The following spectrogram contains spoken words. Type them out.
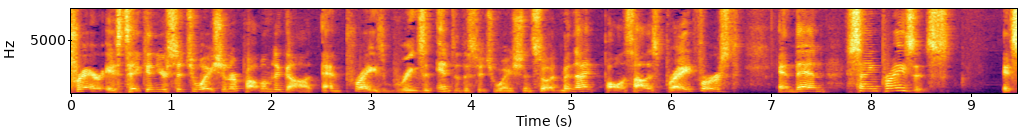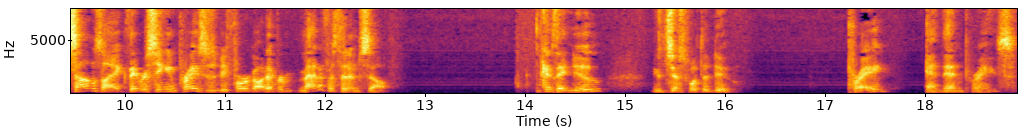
Prayer is taking your situation or problem to God, and praise brings it into the situation. So at midnight, Paul and Silas prayed first, and then sang praises. It sounds like they were singing praises before God ever manifested himself. Because they knew it's just what to do. Pray and then praise.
